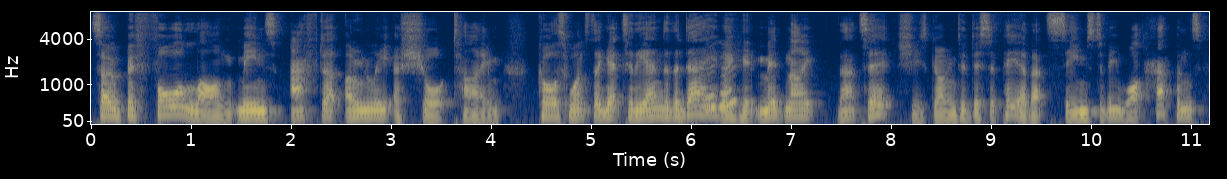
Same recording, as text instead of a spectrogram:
So, before long means after only a short time. Of course, once they get to the end of the day, they hit midnight, that's it. She's going to disappear. That seems to be what happens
